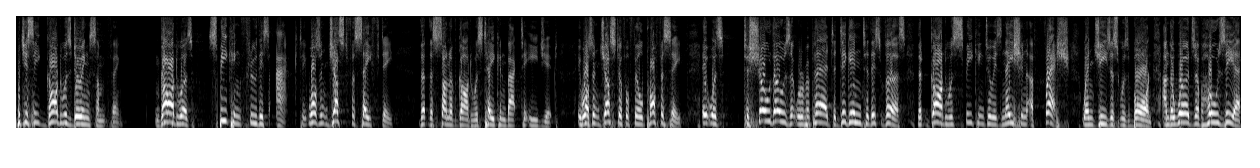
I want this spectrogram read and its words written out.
But you see, God was doing something. God was speaking through this act. It wasn't just for safety that the Son of God was taken back to Egypt. It wasn't just to fulfill prophecy. It was to show those that were prepared to dig into this verse that God was speaking to his nation afresh when Jesus was born. And the words of Hosea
